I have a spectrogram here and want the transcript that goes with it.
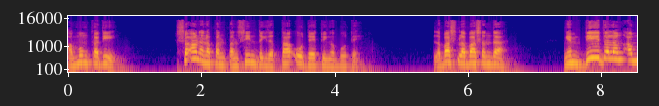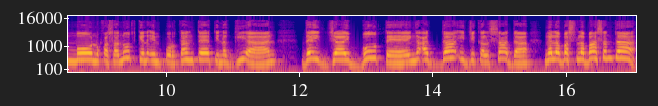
Amum kadi, Saan ang napanpansin da tao deto nga bote? Labas-labasan da. Ngem di dalang ammo no kasanot kina importante tinaggian dayjay bote nga adda iji kalsada nga labas-labasan da.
